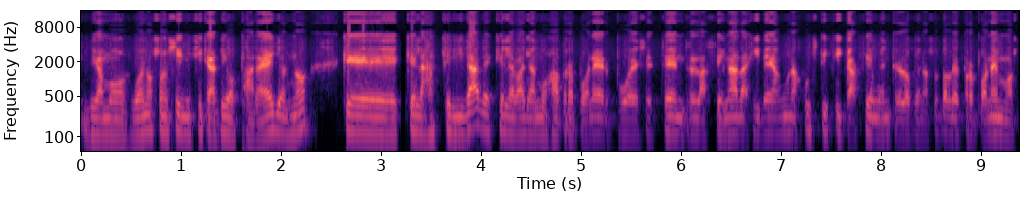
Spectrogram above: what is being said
digamos, bueno, son significativos para ellos, ¿no? que, las actividades que le vayamos a proponer pues estén relacionadas y vean una justificación entre lo que nosotros les proponemos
